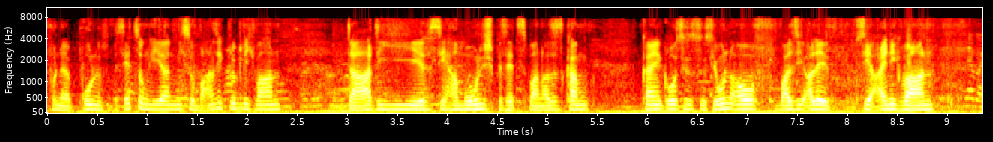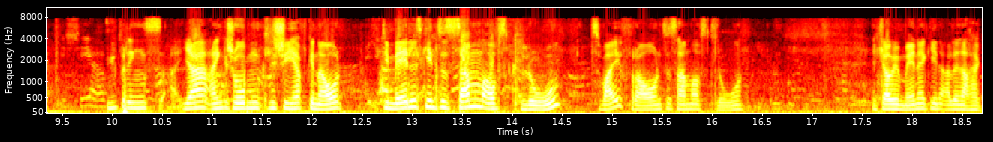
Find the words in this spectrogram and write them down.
von der Podiumsbesetzung her nicht so wahnsinnig glücklich waren, da die sehr harmonisch besetzt waren. Also es kam keine große Diskussion auf, weil sich alle sehr einig waren. Übrigens, ja, eingeschoben, klischeehaft genau, die Mädels gehen zusammen aufs Klo. Zwei Frauen zusammen aufs Klo. Ich glaube, die Männer gehen alle nachher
